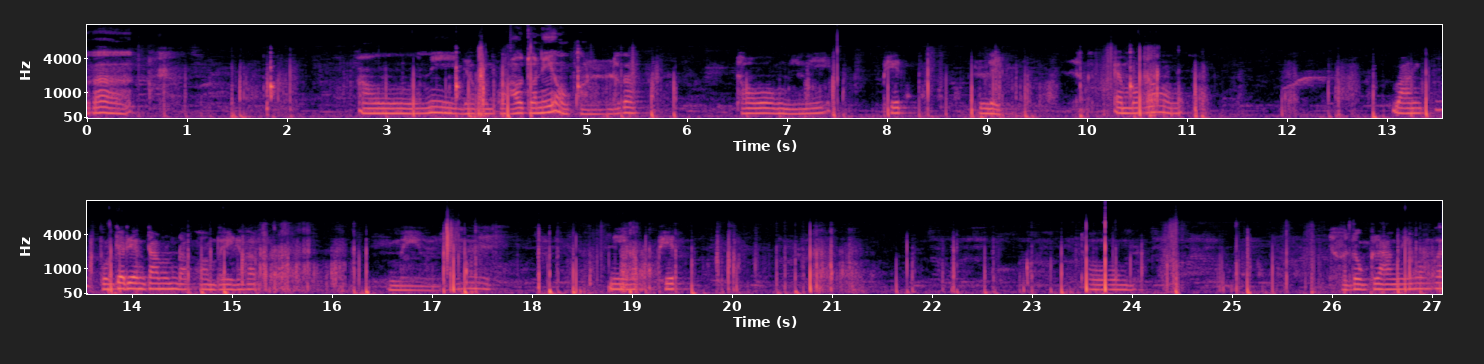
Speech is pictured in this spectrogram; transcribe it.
ล้วก็ เอานี่เดี๋ยวผมขอเอาตัวนี้ออกก่อน แล้วก็ ทองอย่างนี้ เพชร เหล็กแอมเบอรัลวาง ผมจะเรียงตามลำดับความไปนะครับแมวนี่ครับ เพชร ทองตรงกลางนี้ผมก็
